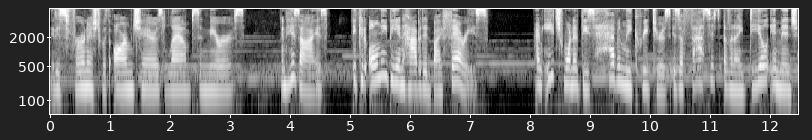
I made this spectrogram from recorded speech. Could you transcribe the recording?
It is furnished with armchairs, lamps, and mirrors. In his eyes, it could only be inhabited by fairies. And each one of these heavenly creatures is a facet of an ideal image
